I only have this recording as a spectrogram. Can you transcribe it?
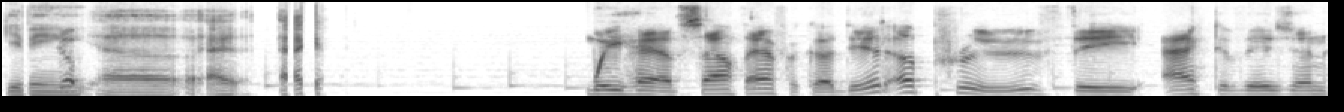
giving yep. uh, we have South Africa did approve the Activision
